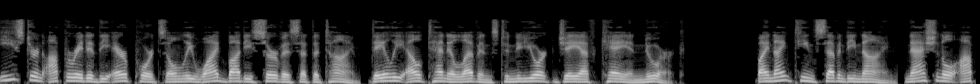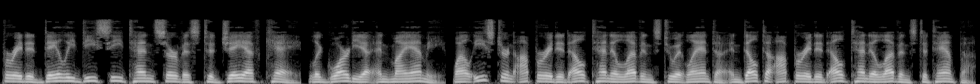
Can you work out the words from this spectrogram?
Eastern operated the airport's only widebody service at the time, daily L-1011s to New York JFK and Newark. By 1979, National operated daily DC-10 service to JFK, LaGuardia and Miami, while Eastern operated L-1011s to Atlanta and Delta operated L-1011s to Tampa.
